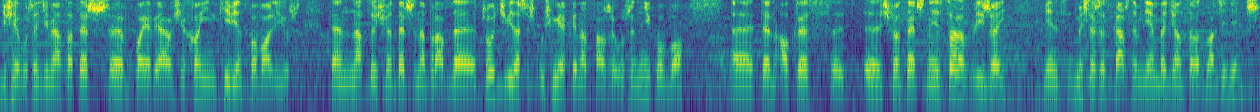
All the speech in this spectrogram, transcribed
Dzisiaj w Urzędzie Miasta też e, pojawiają się choinki, więc powoli już ten nastrój świąteczny naprawdę czuć. Widać też uśmiechy na twarzy urzędników, bo e, ten okres e, świąteczny jest coraz bliżej, więc myślę, że z każdym dniem będzie on coraz bardziej większy.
